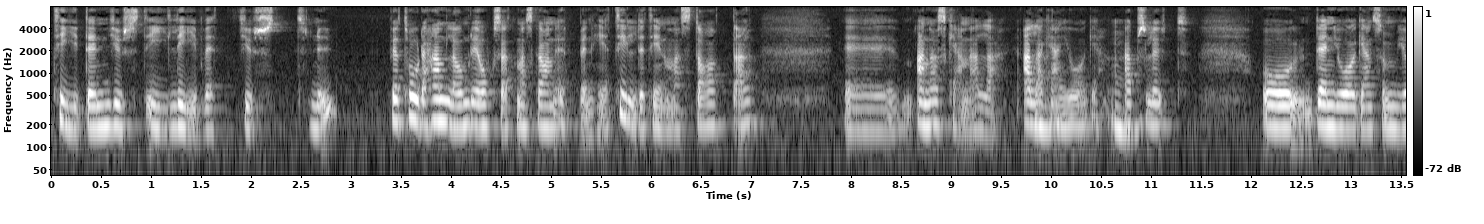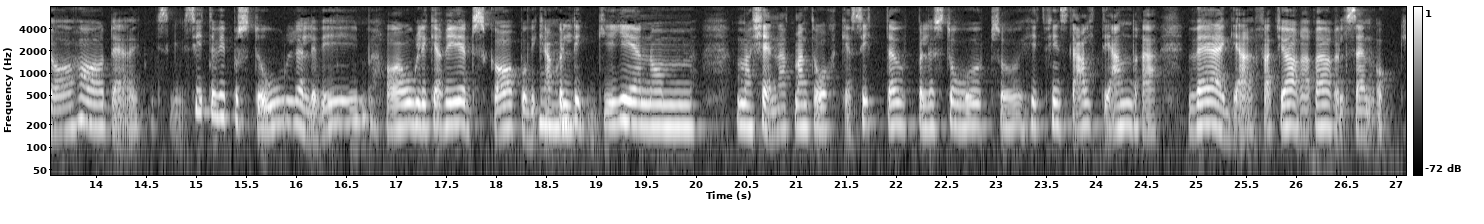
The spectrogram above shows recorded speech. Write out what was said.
tiden just i livet just nu. För jag tror det handlar om det också, att man ska ha en öppenhet till det till när man startar. Eh, annars kan alla, alla kan yoga, absolut. Och den yogan som jag har, där sitter vi på stol eller vi har olika redskap och vi kanske ligger igenom, om man känner att man inte orkar sitta upp eller stå upp så finns det alltid andra vägar för att göra rörelsen. Och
